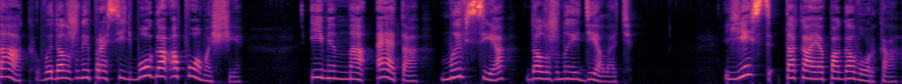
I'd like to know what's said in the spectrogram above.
так вы должны просить Бога о помощи. Именно это мы все должны делать. Есть такая поговорка.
